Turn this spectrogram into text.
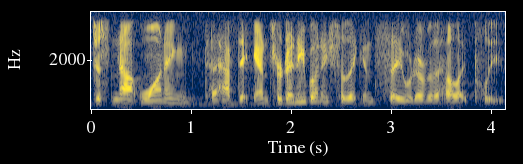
just not wanting to have to answer to anybody so they can say whatever the hell I please.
